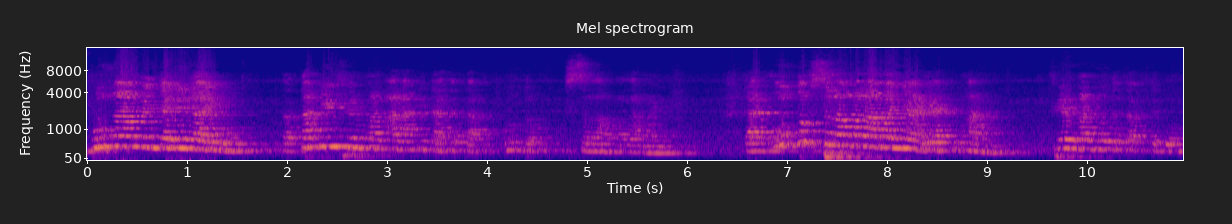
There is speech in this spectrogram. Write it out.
bunga menjadi layu, tetapi firman Allah kita tetap untuk selama-lamanya. Dan untuk selama-lamanya ya Tuhan, firmanmu tetap teguh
